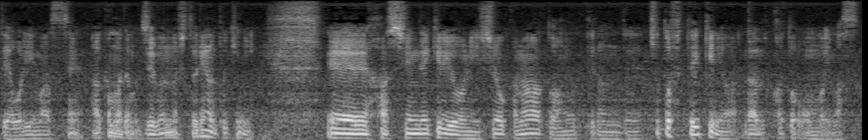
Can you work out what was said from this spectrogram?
ておりません。あくまでも自分の一人の時に、えー、発信できるようにしようかなとは思ってるんで、ちょっと不定期にはなるかと思います。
